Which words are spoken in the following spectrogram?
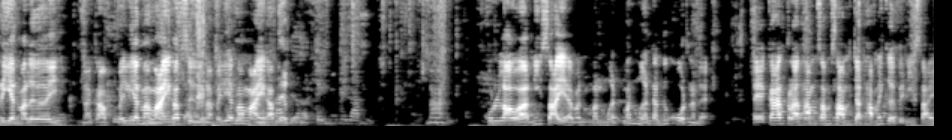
เรียนมาเลยนะครับ ไปเรียนมาใหม่ครับสื่อน่ะไปเรียนมาใหม่ครับนะคนเราอะนิสัยอะมันมันเหมือนมันเหมือนกันทุกคนนั่นแหละ แต่การกระทำซ้ำๆจะทำให้เกิดเป็นนิสัย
